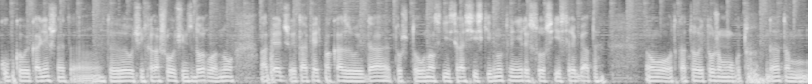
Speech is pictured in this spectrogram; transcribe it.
кубковой, конечно, это, это очень хорошо, очень здорово. Но, опять же, это опять показывает да, то, что у нас есть российский внутренний ресурс, есть ребята, вот, которые тоже могут да, там,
